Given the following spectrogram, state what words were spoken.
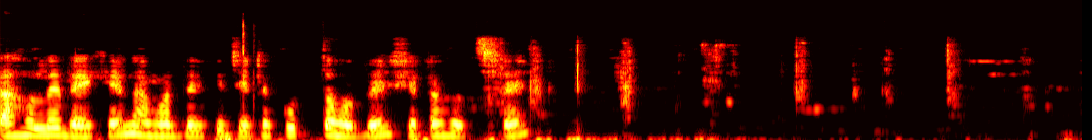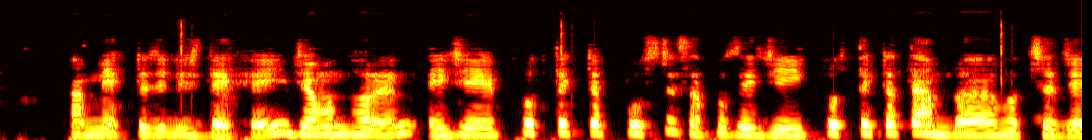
তাহলে দেখেন আমাদেরকে যেটা করতে হবে সেটা হচ্ছে আমি একটা জিনিস দেখাই। যেমন ধরেন, এই যে প্রত্যেকটা পোস্টে সাপোজ এই যে প্রত্যেকটাতে আমরা হচ্ছে যে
